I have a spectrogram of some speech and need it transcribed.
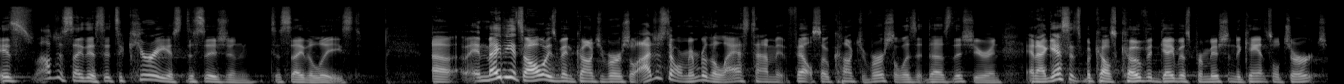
is, I'll just say this, it's a curious decision to say the least. Uh, and maybe it's always been controversial. I just don't remember the last time it felt so controversial as it does this year. And, and I guess it's because COVID gave us permission to cancel church.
